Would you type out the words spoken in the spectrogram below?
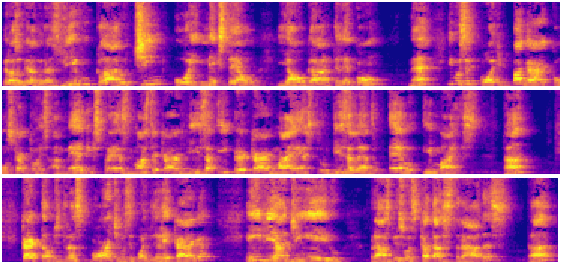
pelas operadoras Vivo, Claro, TIM, Oi, Nextel e Algar Telecom né? E você pode pagar com os cartões American Express, Mastercard, Visa, Hipercar, Maestro, Visa Eletro, Elo e mais, tá? Cartão de transporte, você pode fazer recarga, enviar dinheiro para as pessoas cadastradas, tá?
